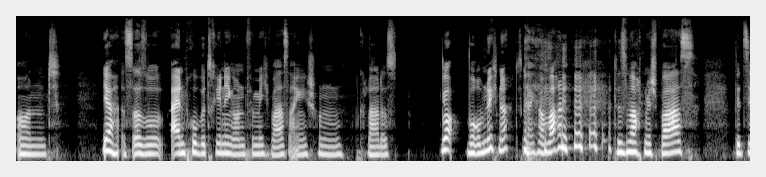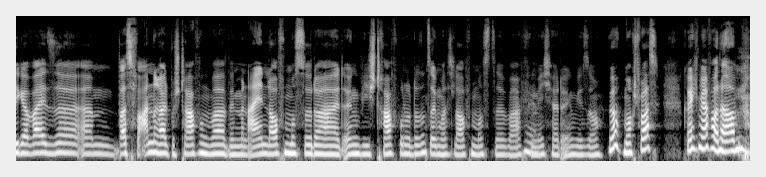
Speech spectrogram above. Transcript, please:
Und ja, ist also ein Probetraining und für mich war es eigentlich schon klar, dass ja, warum nicht, ne? Das kann ich mal machen. das macht mir Spaß. Witzigerweise, ähm, was für andere halt Bestrafung war, wenn man einlaufen musste oder halt irgendwie Strafrunde oder sonst irgendwas laufen musste, war für ja. mich halt irgendwie so, ja, macht Spaß, kann ich mehr von haben.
